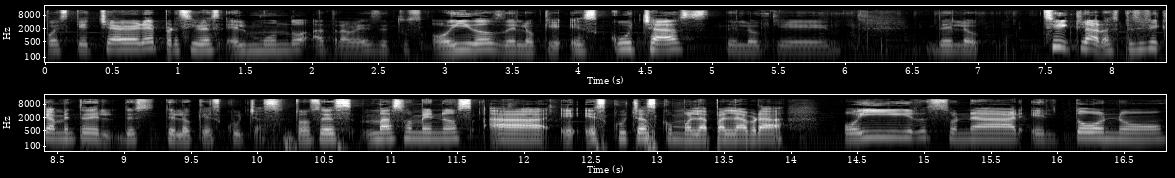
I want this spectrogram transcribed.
pues qué chévere, percibes el mundo a través de tus oídos, de lo que escuchas, de lo que... De lo, sí, claro, específicamente de, lo que escuchas. Entonces, más o menos e, escuchas como la palabra oír, sonar, el tono,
